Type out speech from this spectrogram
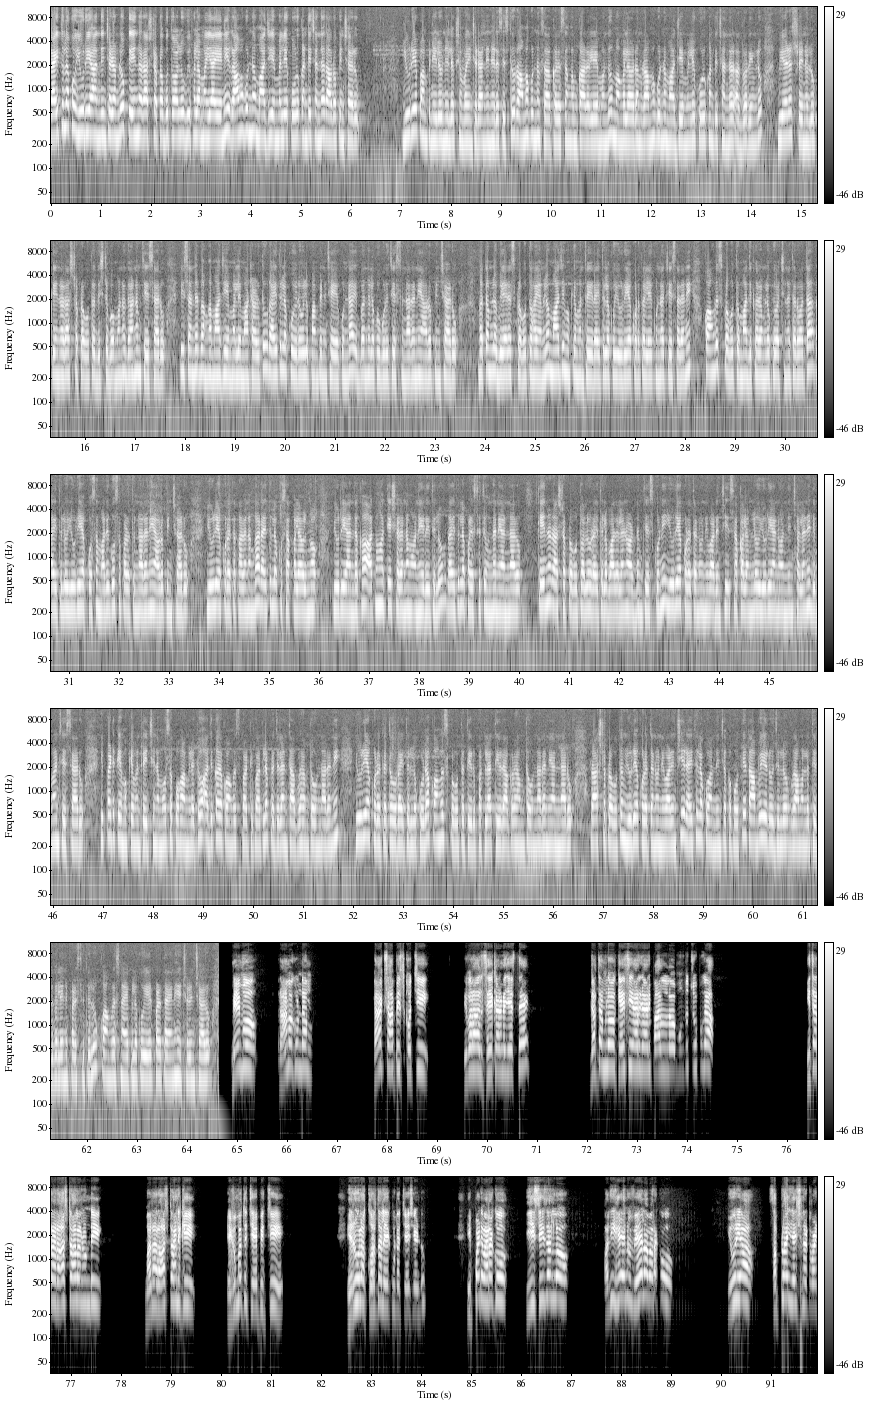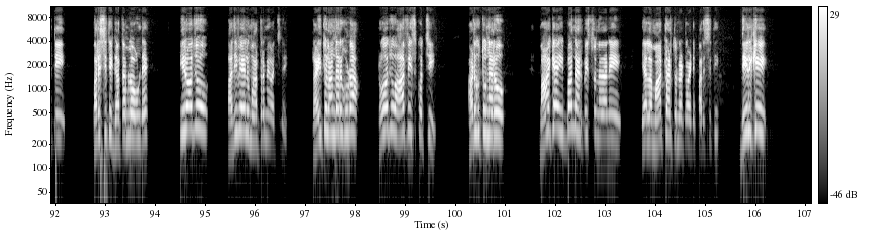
రైతులకు యూరియా అందించడంలో కేంద్ర రాష్ట్ర ప్రభుత్వాలు విఫలమయ్యాయని రామగుండం మాజీ ఎమ్మెల్యే కోరుకంటి చందర్ ఆరోపించారు. యూరియా పంపిణీలో నిర్లక్ష్యం వహించడాన్ని నిరసిస్తూ రామగుండం సహకార సంఘం కార్యాలయం ముందు మంగళవారం రామగుండం మాజీ ఎమ్మెల్యే కోరుకంటి చందర్ ఆధ్వర్యంలో బీఆర్ఎస్ శ్రేణులు కేంద్ర రాష్ట్ర ప్రభుత్వ దిష్టి బొమ్మను దానం చేశారు. ఈ సందర్భంగా మాజీ ఎమ్మెల్యే మాట్లాడుతూ రైతులకు ఎరువులు పంపిణీ చేయకుండా ఇబ్బందులకు గురి చేస్తున్నారని ఆరోపించారు. గతంలో బీఆర్ఎస్ ప్రభుత్వ హయాంలో మాజీ ముఖ్యమంత్రి రైతులకు యూరియా కొరత లేకుండా చేశారని కాంగ్రెస్ ప్రభుత్వం అధికారంలోకి వచ్చిన తర్వాత రైతులు యూరియా కోసం మరిగోసపడుతున్నారని ఆరోపించారు. యూరియా కొరత కారణంగా రైతులకు సకాలంలో యూరియా అందక ఆత్మహత్య శరణం అనే రీతిలో రైతుల పరిస్థితి ఉందని అన్నారు. కేంద్ర రాష్ట్ర ప్రభుత్వాలు రైతుల బాధలను అర్థం చేసుకుని యూరియా కొరతను నివారించి సకాలంలో యూరియాను అందించాలని డిమాండ్ చేశారు. ఇప్పటికే ముఖ్యమంత్రి ఇచ్చిన మోసపు హామీలతో అధికార కాంగ్రెస్ పార్టీ పట్ల ప్రజలంతా ఆగ్రహంతో ఉన్నారని యూరియా కొరతతో రైతుల్లో కూడా కాంగ్రెస్ ప్రభుత్వ తీరు పట్ల తీవ్ర ఆగ్రహంతో ఉన్నారని అన్నారు. రాష్ట్ర ప్రభుత్వం యూరియా కొరతను నివారించి రైతులకు అందించకపోతే రాబోయే రోజుల్లో గ్రామంలో తిరగలేని పరిస్థితులు కాంగ్రెస్ నాయకులకు ఏర్పడతాయని హెచ్చరించారు. మేము రామగుండం ఫ్యాక్స్ ఆఫీస్కి వచ్చి వివరాలు సేకరణ చేస్తే గతంలో కేసీఆర్ గారి పాలనలో ముందు చూపుగా ఇతర రాష్ట్రాల నుండి మన రాష్ట్రానికి ఎగుమతి చేపించి ఎరువుల కొరత లేకుండా చేసిండు. ఇప్పటి వరకు ఈ సీజన్లో పదిహేను వేల వరకు యూరియా సప్లై చేసినటువంటి పరిస్థితి గతంలో ఉండే. ఈరోజు పదివేలు మాత్రమే వచ్చినాయి. రైతులందరూ కూడా రోజు ఆఫీస్కి వచ్చి అడుగుతున్నారు. మాకే ఇబ్బంది అనిపిస్తున్నదని ఇలా మాట్లాడుతున్నటువంటి పరిస్థితి. దీనికి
